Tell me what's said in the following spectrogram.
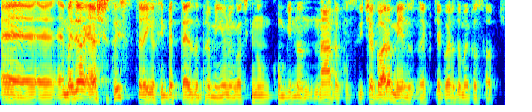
É, é, é, mas eu, eu acho tão estranho, assim, Bethesda pra mim é um negócio que não combina nada com o Switch. Agora menos, né? Porque agora é da Microsoft.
